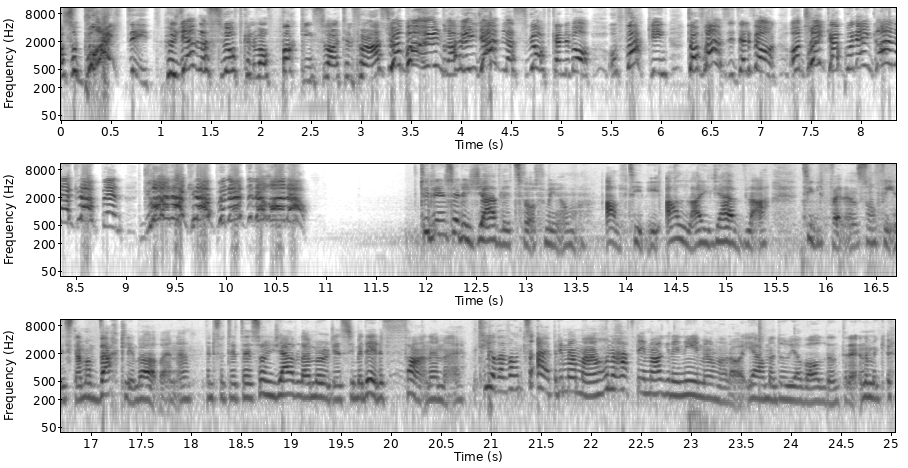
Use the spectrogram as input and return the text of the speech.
Alltså på riktigt! Hur jävla svårt kan det vara att fucking svara i telefon? Alltså jag bara undrar hur jävla svårt kan det vara att fucking ta fram sin telefon och trycka på den gröna knappen! Gröna knappen! Tydligen så är det jävligt svårt för min mamma. Alltid, i alla jävla tillfällen som finns när man verkligen behöver henne. Inte för att det är sån jävla emergency, men det är det fan är med. Tiva var inte så arg på din mamma, hon har haft det i magen i nio månader. Ja men du, jag valde inte det. Nej men gud.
